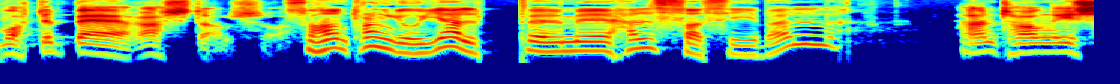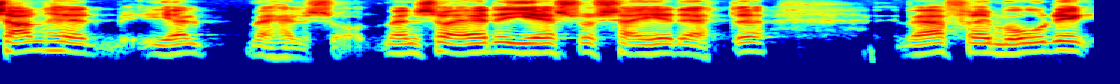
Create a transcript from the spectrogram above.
Måtte bæres, altså. Så han trang jo hjelp eh, med helsa si, vel? Han trang i sannhet hjelp med helsa. Men så er det Jesus sier dette. Vær frimodig,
